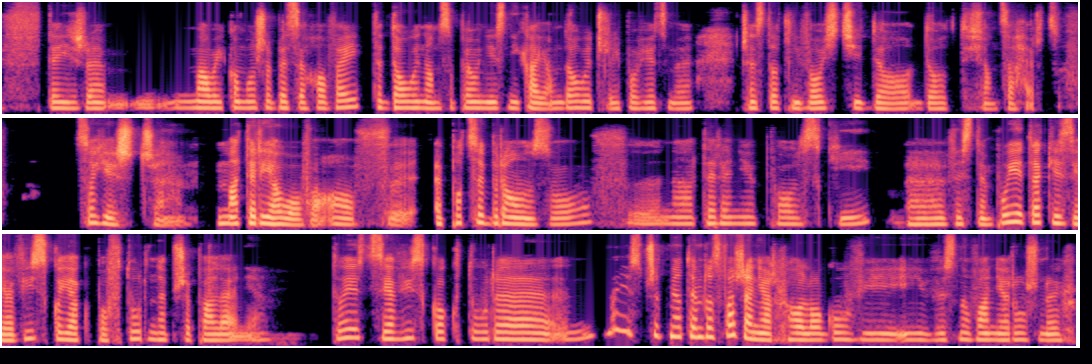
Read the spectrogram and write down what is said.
w tejże małej komorze bezechowej, te doły nam zupełnie znikają. Doły, czyli powiedzmy częstotliwości do, do 1000 Hz. Co jeszcze? Materiałowo. O, w epoce brązu w, na terenie Polski e, występuje takie zjawisko jak powtórne przepalenie. To jest zjawisko, które no, jest przedmiotem rozważań archeologów i, i wysnuwania różnych,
